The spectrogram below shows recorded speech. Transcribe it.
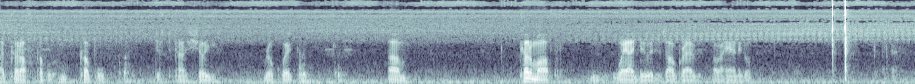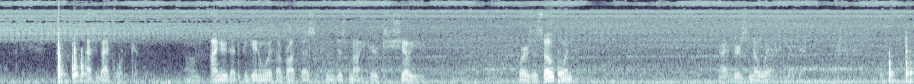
I've cut off a couple, couple just to kind of show you real quick. Um, cut them off. The way I do it is I'll grab it by my hand and go like that. That's a bad fork. Um, I knew that to begin with. I brought this, this one out here to show you. Whereas this oak one, right, there's no way I can break that.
